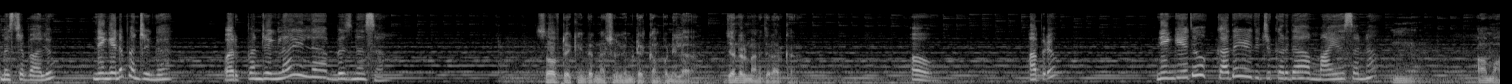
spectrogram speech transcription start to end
மிஸ்டர் பாலு நீங்க என்ன பண்றீங்க? ஒர்க் பண்றீங்களா இல்ல பிசினஸா சாஃப்டெக் இன்டர்நேஷனல் லிமிடெட் கம்பெனில ஜெனரல் மேனேஜரா இருக்கேன் ஓ அப்புறம்? நீங்க ஏதோ கதை எழுதிட்டு இருக்கிறதா மாயா சொன்னா? ஆமா.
